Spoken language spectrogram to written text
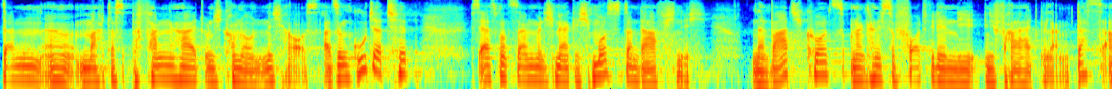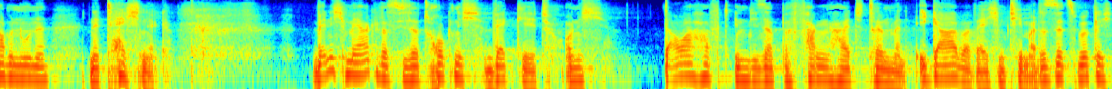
dann äh, macht das Befangenheit und ich komme da unten nicht raus. Also ein guter Tipp ist erstmal zu sagen, wenn ich merke, ich muss, dann darf ich nicht. Und dann warte ich kurz und dann kann ich sofort wieder in die, in die Freiheit gelangen. Das ist aber nur eine, eine Technik. Wenn ich merke, dass dieser Druck nicht weggeht und ich dauerhaft in dieser Befangenheit drin bin, egal bei welchem Thema, das ist jetzt wirklich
